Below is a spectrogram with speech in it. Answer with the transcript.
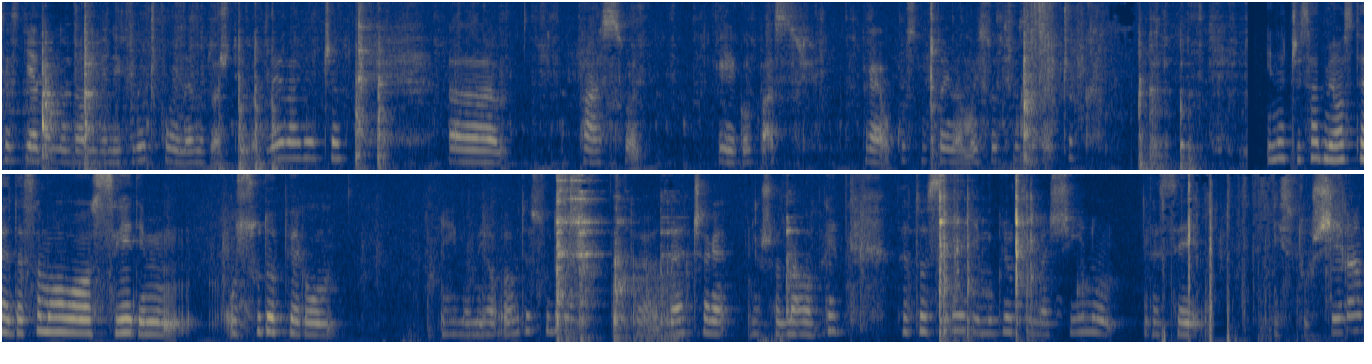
test jedan od omiljenih ručkova i ne znam zašto ima dve varječe. Uh, pasulj, jego pasulj. Preukusno, to imamo i sutra za ručak. Inače sad mi ostaje da samo ovo sredim u sudoperu. Imam i ovo ovdje sudove, od večere, još od malo pre. Da to sredim, uključim mašinu, da se istušira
